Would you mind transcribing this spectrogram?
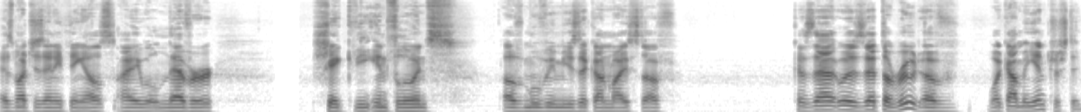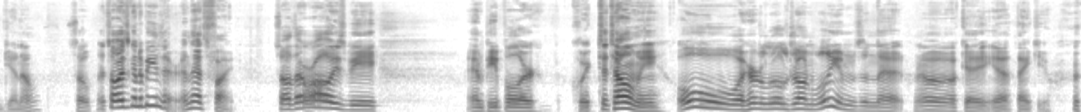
as much as anything else. I will never shake the influence of movie music on my stuff because that was at the root of what got me interested, you know? So it's always going to be there, and that's fine. So there will always be, and people are quick to tell me, oh, I heard a little John Williams in that. Oh, okay. Yeah, thank you.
